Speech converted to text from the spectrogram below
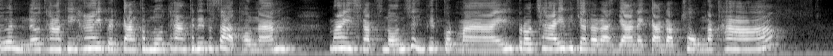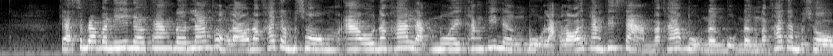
อนแนวทางที่ให้เป็นการคำนวณทางคณิตศาสตร์เท่านั้น ไม่สนับสนุนสิ่งผิดกฎหมาย โปรดใช้วิจารณญาณในการรับชมนะคะ จากสำหรับวันนี้แนวทางเดินล่างของเรานะคะท่านผู้ชมเอานะคะ หลักหน่วยครั้งที่หนึ่งบุหลักร้อยครั้งที่สามนะคะ บุหนึ่งบุหนึ่งนะคะท่านผู้ชม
